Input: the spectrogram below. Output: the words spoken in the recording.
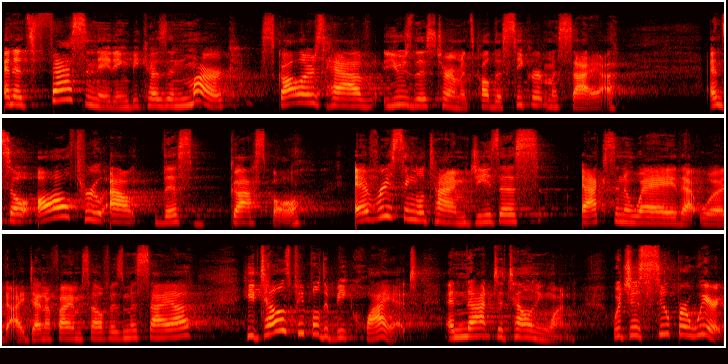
And it's fascinating because in Mark, scholars have used this term. It's called the secret Messiah. And so, all throughout this gospel, every single time Jesus acts in a way that would identify himself as Messiah, he tells people to be quiet and not to tell anyone, which is super weird.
